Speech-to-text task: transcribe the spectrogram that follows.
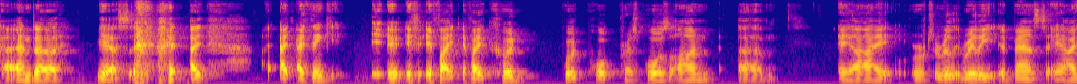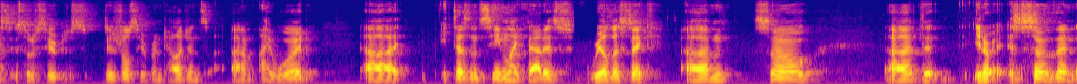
and uh, yes, I, I, I think if if I if I could put press pause on um, AI or really really advanced AI sort of super, digital superintelligence, um, I would. Uh, it doesn't seem like that is realistic. Um, so, uh, the, you know, so then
